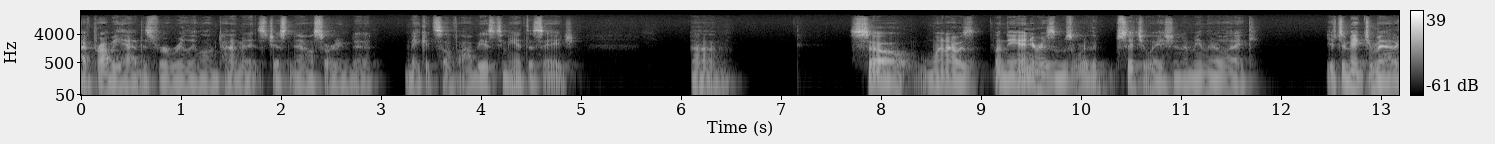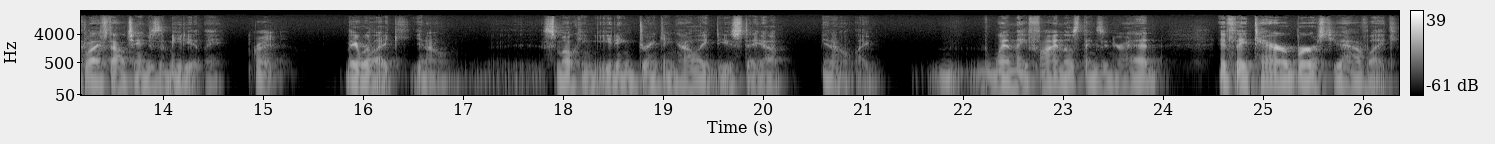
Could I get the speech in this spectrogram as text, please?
I've probably had this for a really long time, and it's just now starting to make itself obvious to me at this age. Um, so when I was when the aneurysms were the situation, I mean, they're like, you have to make dramatic lifestyle changes immediately Right. they were like, you know, smoking, eating, drinking, how late do you stay up? You know, like when they find those things in your head, if they tear or burst, you have like,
